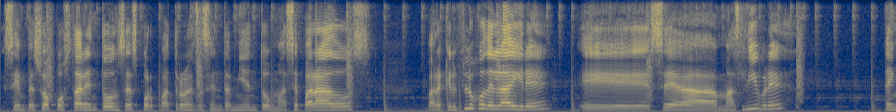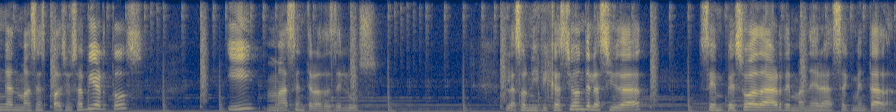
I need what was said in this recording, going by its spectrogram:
Se empezó a apostar entonces por patrones de asentamiento más separados, para que el flujo del aire eh, sea más libre, tengan más espacios abiertos y más entradas de luz. La zonificación de la ciudad se empezó a dar de manera segmentada,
